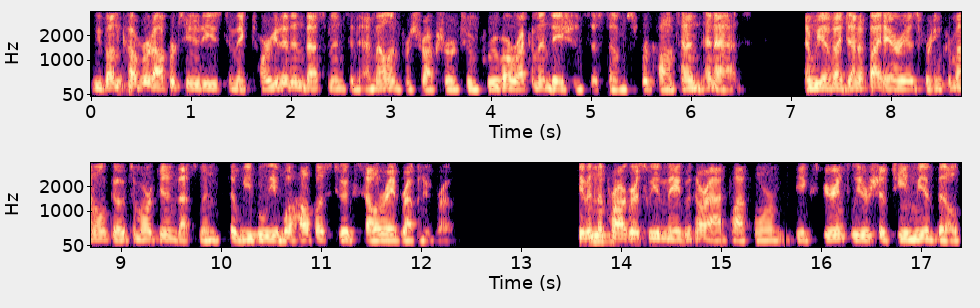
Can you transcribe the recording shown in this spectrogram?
we've uncovered opportunities to make targeted investments in ML infrastructure to improve our recommendation systems for content and ads, and we have identified areas for incremental go-to-market investments that we believe will help us to accelerate revenue growth. Given the progress we have made with our ad platform, the experienced leadership team we have built,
